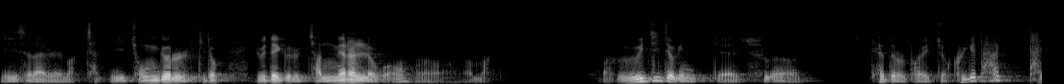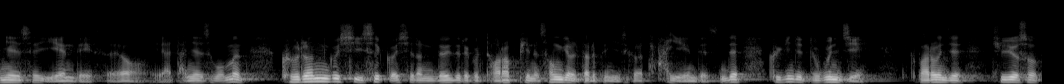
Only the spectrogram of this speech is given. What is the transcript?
이스라엘을 막 이 종교를 기독 유대교를 잔멸하려고 어, 막, 막 의지적인 수, 어, 태도를 보였죠. 그게 다 다니엘서에 예언돼 있어요. 야 다니엘서 보면 그런 것이 있을 것이라는 너희들의 그 더럽히는 성전을 더럽히는 있을 거라 다 예언됐는데 그게 이제 누군지 바로 이제 뒤에서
